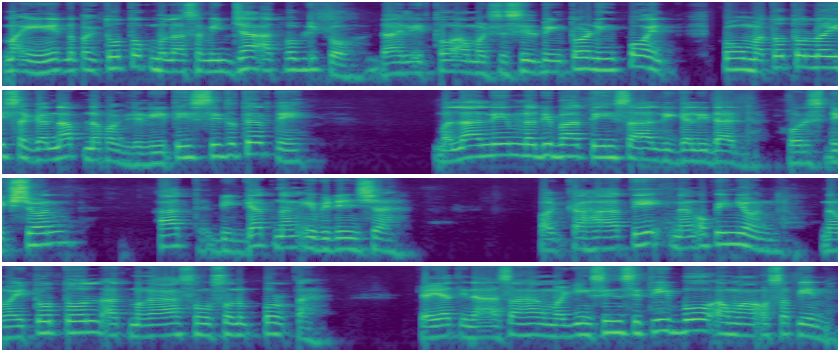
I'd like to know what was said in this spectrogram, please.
Mainit na pagtutok mula sa media at publiko dahil ito ang magsisilbing turning point kung matutuloy sa ganap na paglilitis si Duterte. Malalim na debate sa legalidad, jurisdiction at bigat ng ebidensya. Pagkahati ng opinyon na may tutol at mga sumusuporta. Kaya tinaasahang maging sensitibo ang mga usapin.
